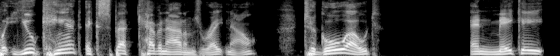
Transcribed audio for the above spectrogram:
But you can't expect Kevyn Adams right now to go out and make a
